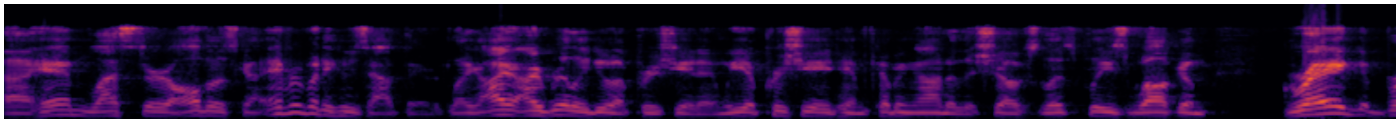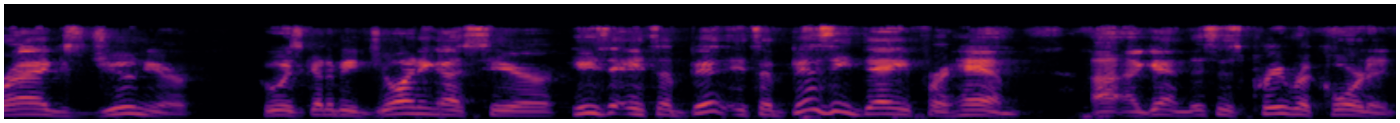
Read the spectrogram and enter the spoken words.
Uh, him, Lester, all those guys, everybody who's out there. Like, I, I really do appreciate it. And we appreciate him coming onto the show. So let's please welcome Greg Braggs Jr., who is going to be joining us here. He's it's a bit it's a busy day for him. Uh, again, this is pre-recorded.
